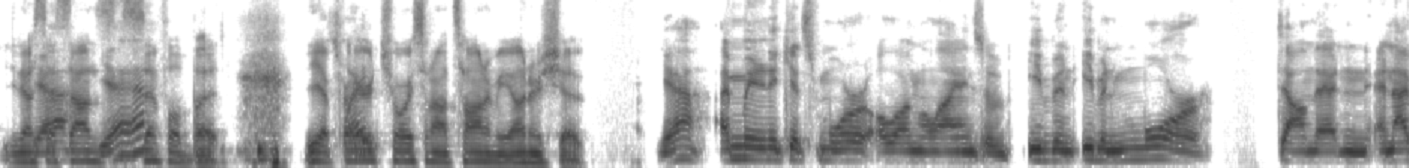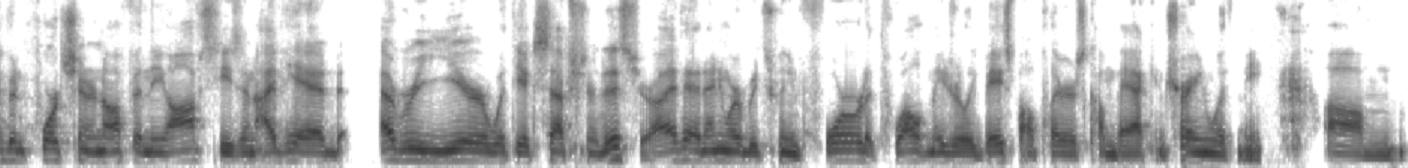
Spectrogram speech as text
you know, yeah, so it sounds yeah. simple, but yeah, That's player right. choice and autonomy, ownership. Yeah, I mean, it gets more along the lines of even even more down that, and and I've been fortunate enough in the off season. I've had every year, with the exception of this year, I've had anywhere between four to twelve Major League Baseball players come back and train with me. Um,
